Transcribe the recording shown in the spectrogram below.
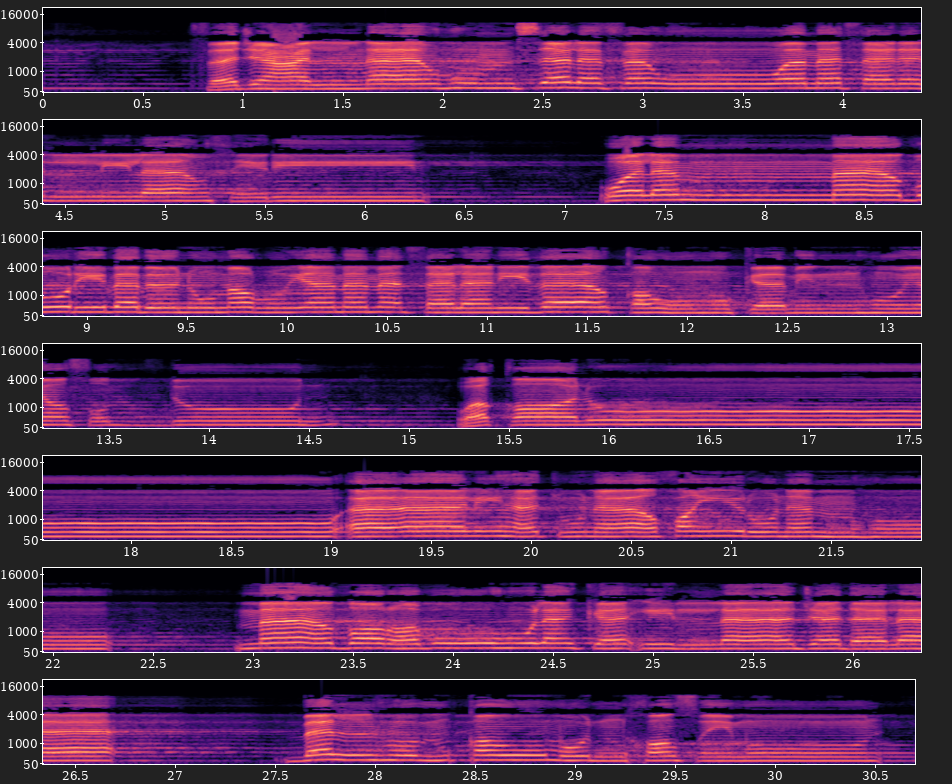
فجعلناهم سلفا ومثلا للآخرين. ولما ضرب ابن مريم مثلا إذا قومك منه يصدون. وقالوا آلهتنا خير نمه ما ضربوه لك إلا جدلا. بل هم قوم خصمون.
